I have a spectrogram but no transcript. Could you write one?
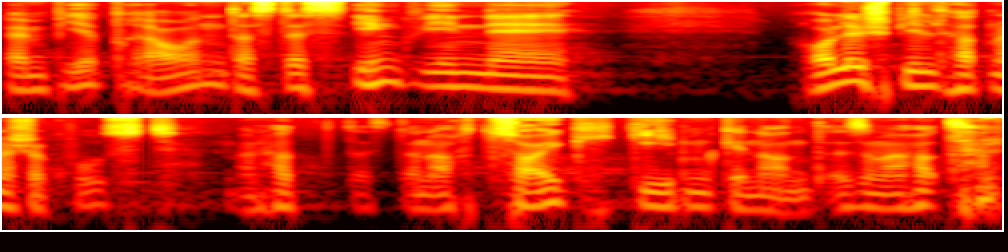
beim Bierbrauen, dass das irgendwie eine Rolle spielt, hat man schon gewusst. Man hat das dann auch Zeug geben genannt. Also man hat dann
